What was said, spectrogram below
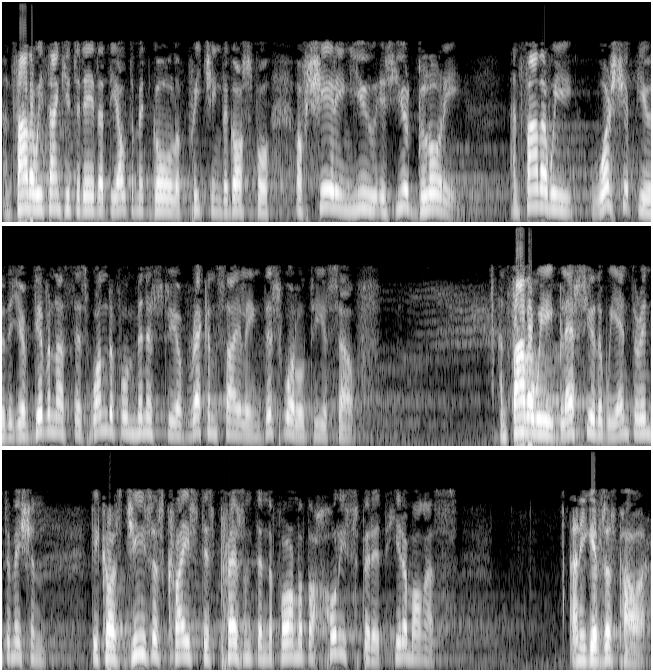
And Father, we thank you today that the ultimate goal of preaching the gospel, of sharing you, is your glory. And Father, we worship you that you've given us this wonderful ministry of reconciling this world to yourself. And Father, we bless you that we enter into mission because Jesus Christ is present in the form of the Holy Spirit here among us. And He gives us power.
